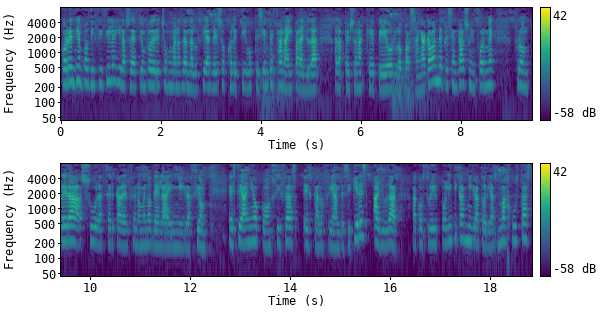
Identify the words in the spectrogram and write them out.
Corren tiempos difíciles y la Asociación Pro Derechos Humanos de Andalucía es de esos colectivos que siempre están ahí para ayudar a las personas que peor lo pasan. Acaban de presentar su informe Frontera Sur acerca del fenómeno de la inmigración. Este año con cifras escalofriantes. Si quieres ayudar a construir políticas migratorias más justas,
